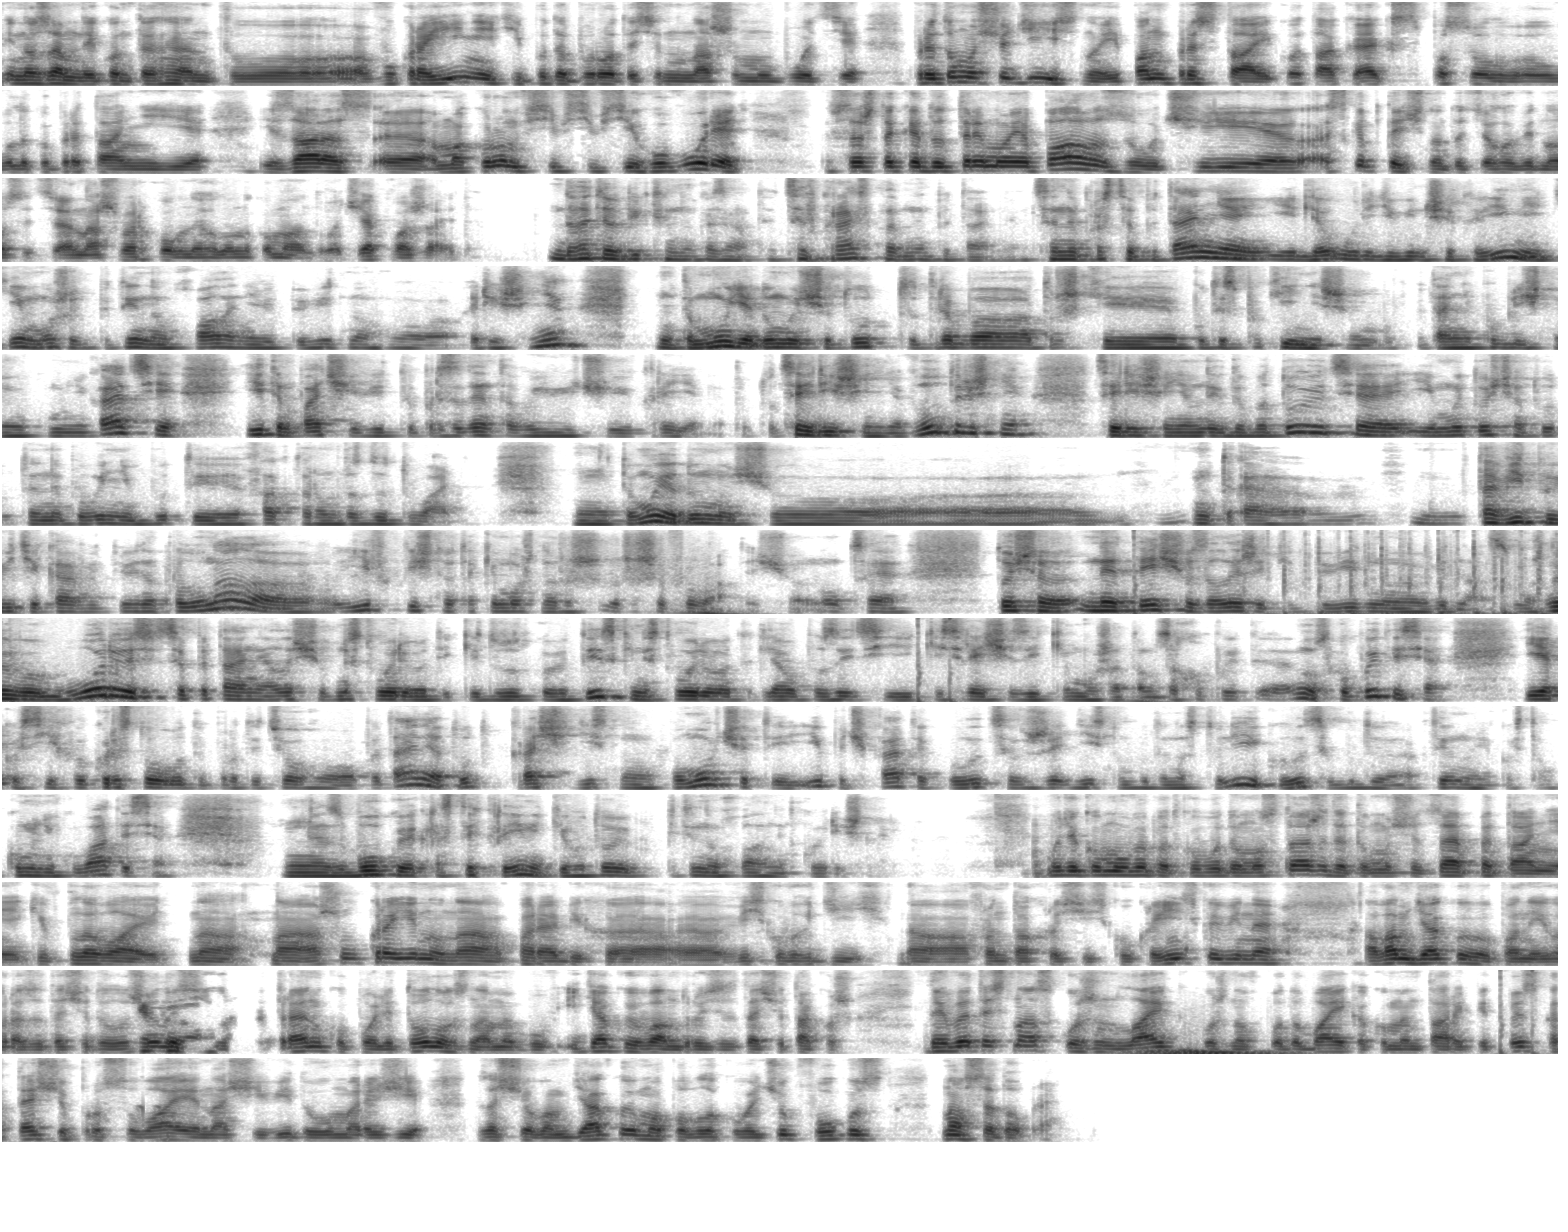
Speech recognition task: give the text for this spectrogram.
іноземний контингент в Україні, який буде боротися на нашому боці. При тому, що дійсно і пан Пристайко, так екс-посол у Великобританії, і зараз Макрон, всі всі всі говорять все ж таки дотримує паузу, чи скептично до цього відноситься наш верховний головнокомандувач? Як вважаєте? Давайте об'єктивно казати, це вкрай складне питання. Це не просте питання і для урядів інших країн, які можуть піти на ухвалення відповідного рішення. Тому я думаю, що тут треба трошки бути спокійнішим в питанні публічної комунікації, і тим паче від президента воюючої країни. Тобто, це рішення внутрішнє, це рішення в них дебатується, і ми точно тут не повинні бути фактором роздатування. Тому я думаю, що е, ну, така та відповідь, яка відповідно пролунала, її фактично так і можна розш- розшифрувати. Що ну це точно не те, що залежить відповідно від нас. Можливо, обговорюється це питання, але щоб не створювати якісь додаткові тиски, не створювати для опозиції якісь речі, з які можна там захопити, ну схопитися і якось їх використовувати проти цього питання. Тут краще дійсно помовчати і почекати, коли це вже дійсно буде на столі, і коли це буде активно якось там комунікуватися з боку якраз тих країн, які готові піти на ухвалення такого рішення. В будь-якому випадку будемо стежити, тому що це питання, які впливають на нашу країну, на перебіг е, військових дій на фронтах російсько-української війни. А вам дякую, пане Ігоре, за те, що долучились. Ігор Петренко, політолог з нами був. І дякую вам, друзі, за те, що також дивитесь нас. Кожен лайк, кожна вподобайка, коментар і підписка, те, що просуває наші відео у мережі. За що вам дякуємо. Павло Ковальчук, фокус на все добре.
